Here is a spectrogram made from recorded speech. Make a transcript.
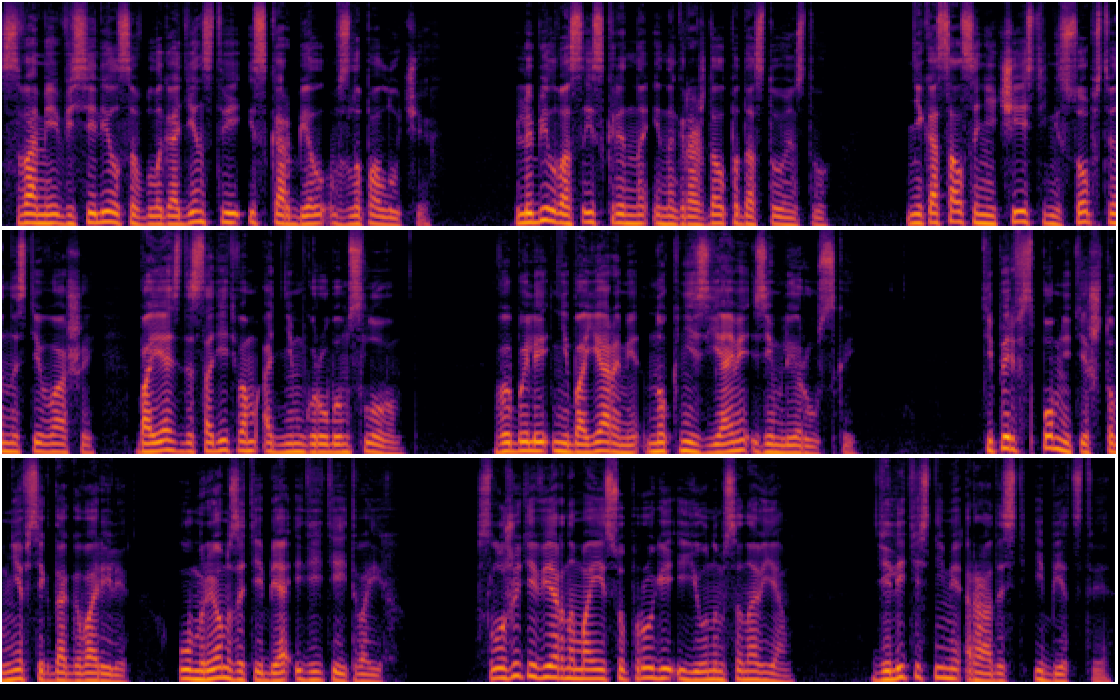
С вами веселился в благоденствии и скорбел в злополучиях. Любил вас искренно и награждал по достоинству, не касался ни чести, ни собственности вашей, боясь досадить вам одним грубым словом. Вы были не боярами, но князьями земли русской. Теперь вспомните, что мне всегда говорили «умрем за тебя и детей твоих». Служите верно моей супруге и юным сыновьям. Делите с ними радость и бедствие.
